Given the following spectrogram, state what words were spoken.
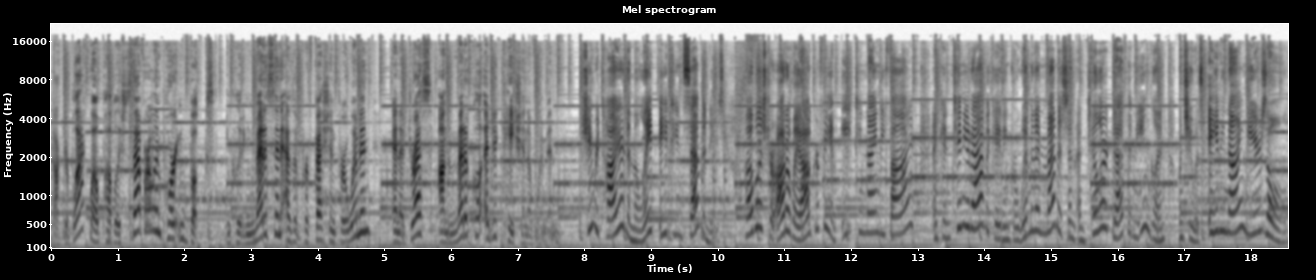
Dr. Blackwell published several important books, including Medicine as a Profession for Women and Address on the Medical Education of Women. She retired in the late 1870s, published her autobiography in 1895, and continued advocating for women in medicine until her death in England when she was 89 years old.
